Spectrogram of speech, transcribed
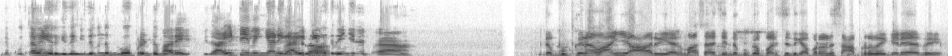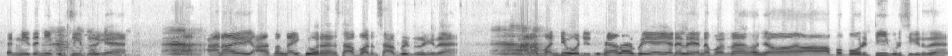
இந்த புத்தகம் இருக்குது. இது வந்து ப்ளூ பிரிண்ட் மாதிரி. இது ஐடி விஞ்ஞானிக்கு ஐடி இருக்கிற இன்ஜினியர் இந்த புக்கு நான் வாங்கி ஆறு ஏழு மாசம் ஆச்சு. இந்த புக்கை படிச்சதுக்கு அப்புறம் நான் சாப்பிடுறதே கிடையாது. தண்ணி தண்ணி குடிச்சிட்டு இருக்கேன். ஆனா அதான் நைட் ஒரு நேரம் சாப்பாடு சாப்பிட்டுட்டு இருக்கிறேன். ஆனா வண்டி ஓட்டிட்டு இருக்கனால இப்ப இடையில என்ன பண்றேன் கொஞ்சம் அப்பப்போ ஒரு டீ குடிச்சிக்கிடுதேன்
